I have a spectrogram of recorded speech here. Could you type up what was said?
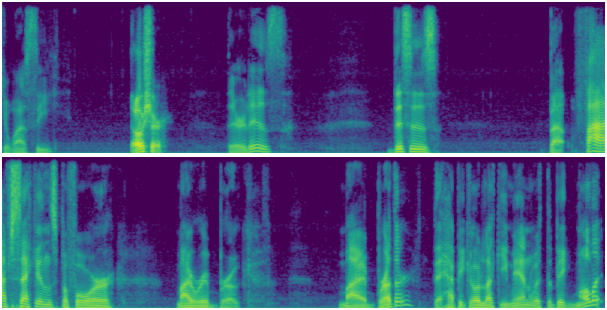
You want to see? Oh, sure. There it is. This is about five seconds before my rib broke. My brother, the happy go lucky man with the big mullet,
